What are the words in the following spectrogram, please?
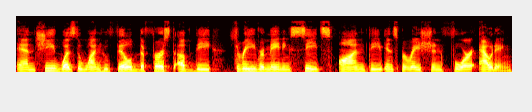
And she was the one who filled the first of the three remaining seats on the Inspiration 4 outing.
